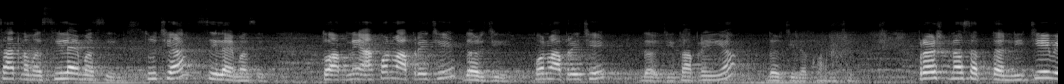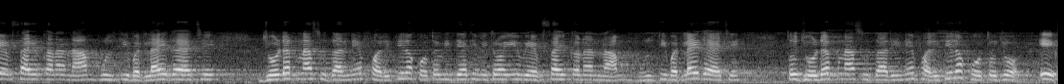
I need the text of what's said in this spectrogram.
સાત નંબર, સિલાઈ મશીન. શું છે આ? સિલાઈ મશીન. તો આપણે આ કોણ વાપરે છે? દરજી. કોણ વાપરે છે? દરજી. તો આપણે અહીંયા દરજી લખવાનું છે. પ્રશ્ન સત્તર. નીચે વ્યવસાયિકોના નામ ભૂલથી બદલાઈ ગયા છે. જોડકના સુધારને ફરીથી લખો. તો વિદ્યાર્થી મિત્રો અહીં વ્યવસાયિકોના નામ ભૂલથી બદલાઈ ગયા છે. તો જોડકના સુધારીને ફરીથી લખો તો જો, એક,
